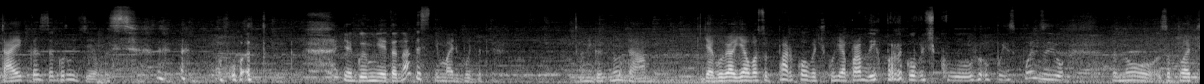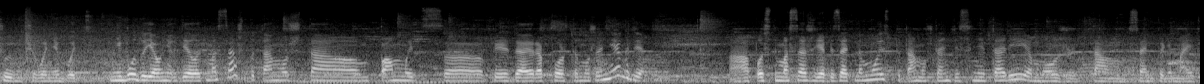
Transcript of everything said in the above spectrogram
Тайка загрузилась. Вот. Я говорю, мне это надо снимать будет? Они говорят, ну да. Я говорю, а я у вас тут парковочку, я правда их парковочку поиспользую, но заплачу им чего-нибудь. Не буду я у них делать массаж, потому что помыться перед аэропортом уже негде. А после массажа я обязательно моюсь, потому что антисанитария может там, сами понимаете.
